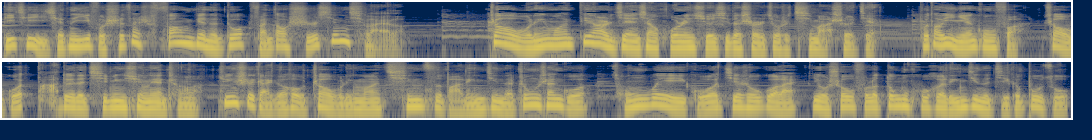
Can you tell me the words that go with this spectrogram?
比起以前的衣服实在是方便的多，反倒时兴起来了。赵武灵王第二件向胡人学习的事儿就是骑马射箭。不到一年功夫啊，赵国大队的骑兵训练成了。军事改革后，赵武灵王亲自把邻近的中山国从魏国接收过来，又收服了东胡和邻近的几个部族。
